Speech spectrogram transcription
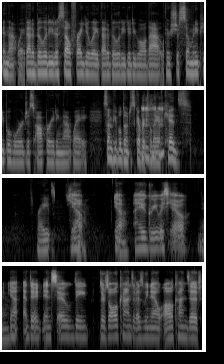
in that way. That ability to self regulate, that ability to do all that. There's just so many people who are just operating that way. Some people don't discover it till mm-hmm. they have mm-hmm. kids, right? Yep. Yeah. yeah. I agree with you. Yeah. Yeah. And, and so the, there's all kinds of, as we know, all kinds of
